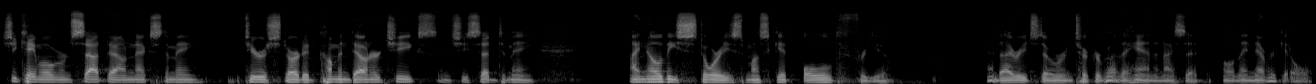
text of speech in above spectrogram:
She came over and sat down next to me. Tears started coming down her cheeks, and she said to me, I know these stories must get old for you. And I reached over and took her by the hand and I said, Oh, they never get old.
